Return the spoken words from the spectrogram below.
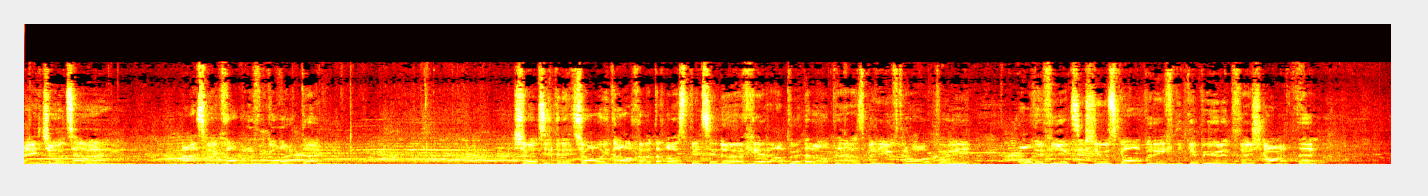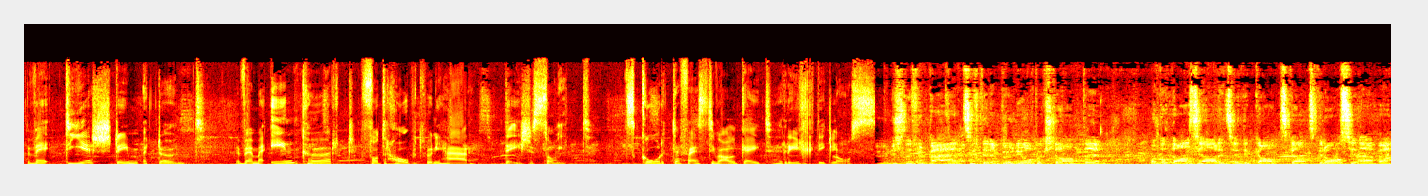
Hey, ciao zusammen. Herzlich willkommen auf dem Gurten. Schön, seid ihr jetzt schon alle da. Kommt doch noch ein bisschen näher am Bühnenrand her, dass wir hier auf der Hauptbühne ohne 40. Ausgabe richtig gebührend starten können. Wenn diese Stimme ertönt, wenn man ihn hört von der Hauptbühne her, dann ist es soweit. Das Gurtenfestival geht richtig los. Schönste für Bands auf dieser Bühne oben gestanden und auch dieses Jahr jetzt wieder ganz, ganz grosse Namen.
